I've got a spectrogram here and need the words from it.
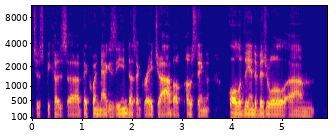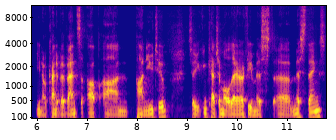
just because uh, bitcoin magazine does a great job of posting all of the individual um, you know kind of events up on on YouTube, so you can catch them all there if you missed uh, missed things.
